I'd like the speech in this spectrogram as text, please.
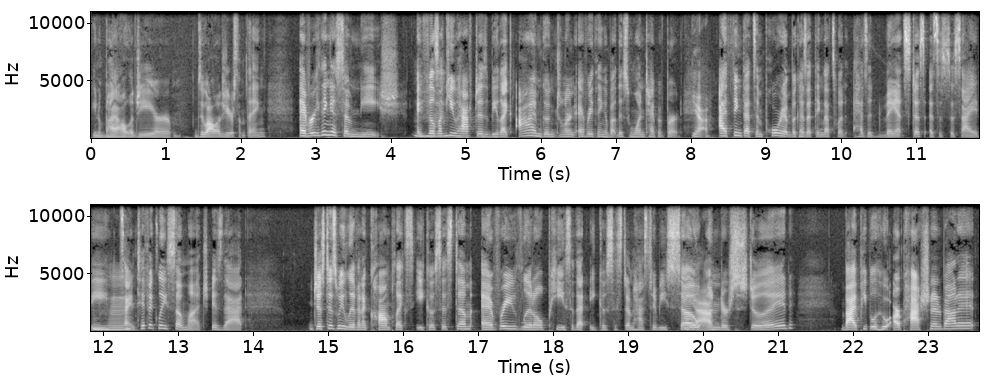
you know biology or zoology or something. Everything is so niche. It feels like mm-hmm. you have to be like I'm going to learn everything about this one type of bird. Yeah. I think that's important because I think that's what has advanced us as a society mm-hmm. scientifically so much is that just as we live in a complex ecosystem, every little piece of that ecosystem has to be so Yeah. understood by people who are passionate about it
